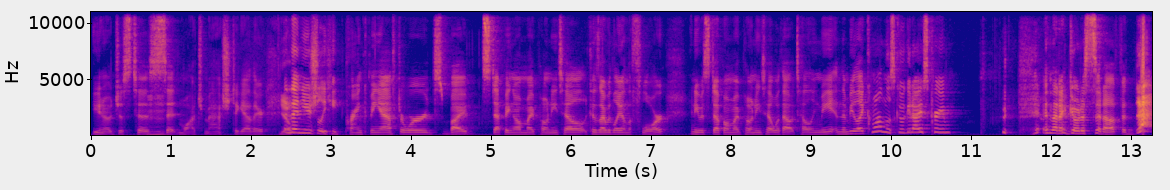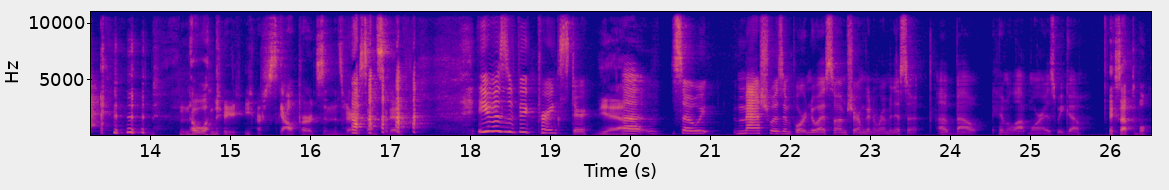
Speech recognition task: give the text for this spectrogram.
You know, just to sit and watch Mash together, Yep. and then usually he'd prank me afterwards by stepping on my ponytail because I would lay on the floor and he would step on my ponytail without telling me, and then be like, "Come on, let's go get ice cream." and then I'd go to sit up and that no wonder your scalp hurts and it's very sensitive. he was a big prankster. Yeah. Uh, so we Mash was important to us, so I'm sure I'm going to reminisce about him a lot more as we go. Acceptable.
